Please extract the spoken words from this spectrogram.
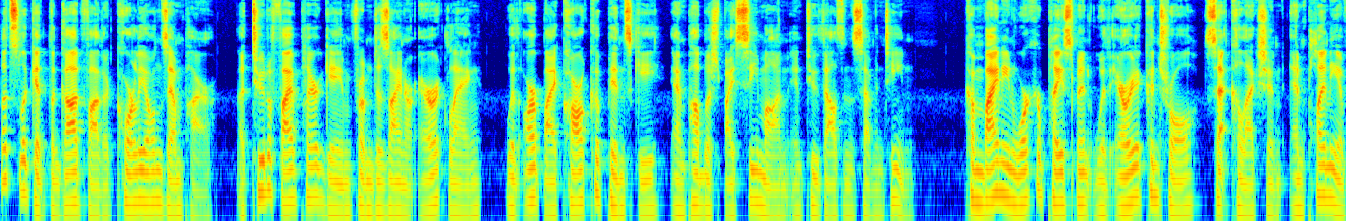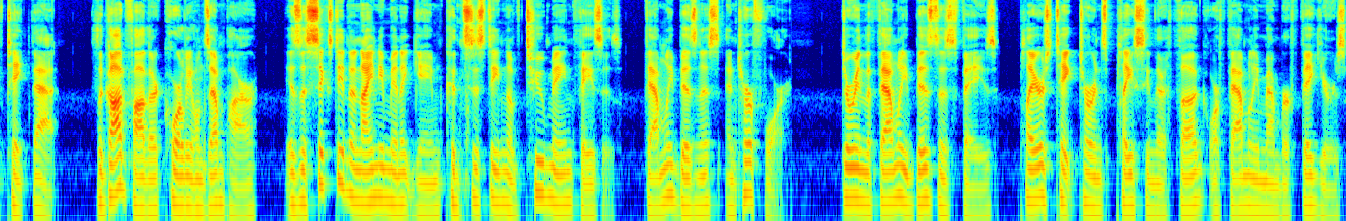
Let's look at The Godfather Corleone's Empire, a 2 to 5 player game from designer Eric Lang with art by Karl Kopinski and published by CMON in 2017 combining worker placement with area control, set collection, and plenty of take that. The Godfather Corleone's Empire is a 60 to 90 minute game consisting of two main phases family business and turf war. During the family business phase, players take turns placing their thug or family member figures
